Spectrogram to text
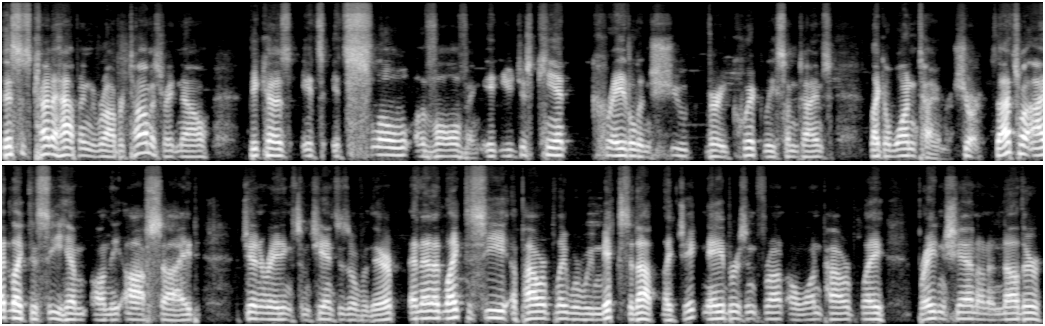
This is kind of happening to Robert Thomas right now because it's it's slow evolving. It, you just can't cradle and shoot very quickly sometimes like a one timer. Sure. So that's why I'd like to see him on the offside, generating some chances over there. And then I'd like to see a power play where we mix it up, like Jake Neighbours in front on one power play, Braden Schenn on another.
